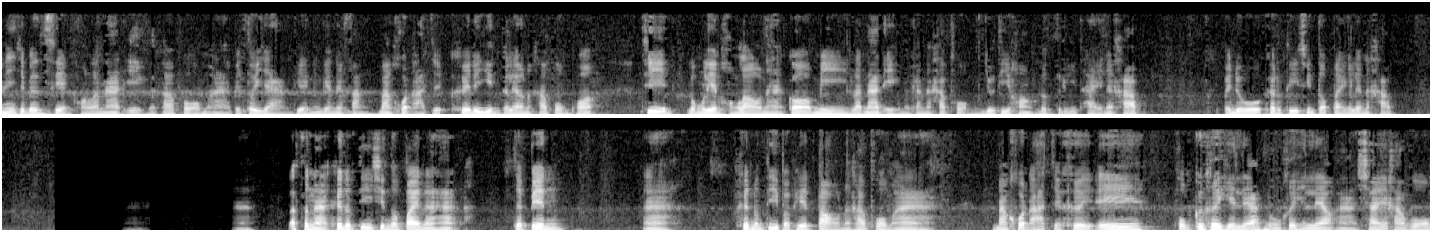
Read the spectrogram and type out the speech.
นนี้จะเป็นเสียงของระนาดเอกนะครับ ผมอ่าเป็นตัวอย่างที่ให้นักเรียนได้ฟัง บางคนอาจจะเคยได้ยินกันแล้วนะครับ ผมเพราะที่โรงเรียนของเรานะฮะก็มีระนาดเอกเหมือนกันนะครับ ผมอยู่ที่ห้องดนตรีไทยนะครับ ไปดูเครื่องดนตรีชิ้นต่อไปกันเลยนะครับอ่าลักษณะเครื่องดนตรีชิ้นต่อไปนะฮะจะเป็นอ่าเครื่องดนตรีประเภทเป่านะครับ ผมอ่าบางคนอาจจะเคย เอ๊ผมก็เคยเห็นแล้ว หนูเคยเห็นแล้ว อ่า ใช่ครับผม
